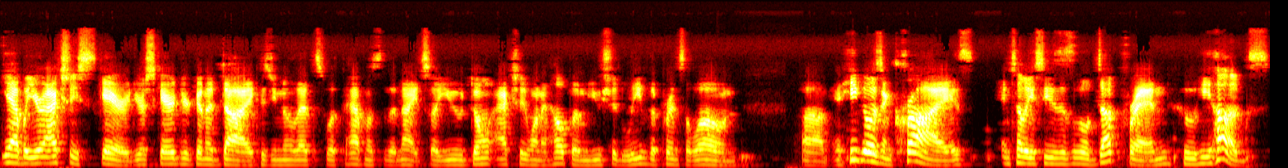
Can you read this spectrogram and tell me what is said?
"Yeah, but you're actually scared. You're scared you're gonna die because you know that's what happens to the knight. So you don't actually want to help him. You should leave the prince alone." Um, and he goes and cries until he sees his little duck friend, who he hugs.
